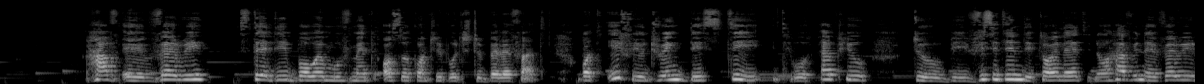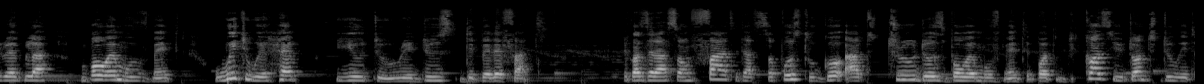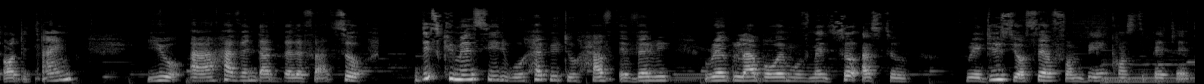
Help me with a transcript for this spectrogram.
have a very steady bowel movement also contributes to belly fat. But if you drink this tea, it will help you to be visiting the toilet, you know, having a very regular bowel movement, which will help you to reduce the belly fat. Because there are some fat that's supposed to go out through those bowel movement, but because you don't do it all the time, you are having that belly fat. So this cumin seed will help you to have a very regular bowel movement so as to reduce yourself from being constipated.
